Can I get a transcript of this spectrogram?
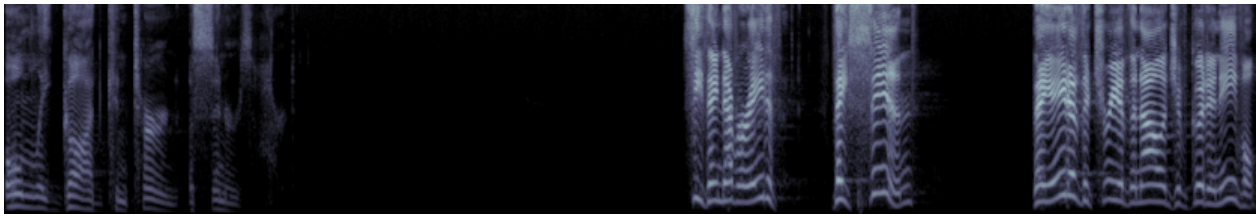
Only God can turn a sinner's heart. See, they never ate of it. They sinned. They ate of the tree of the knowledge of good and evil.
